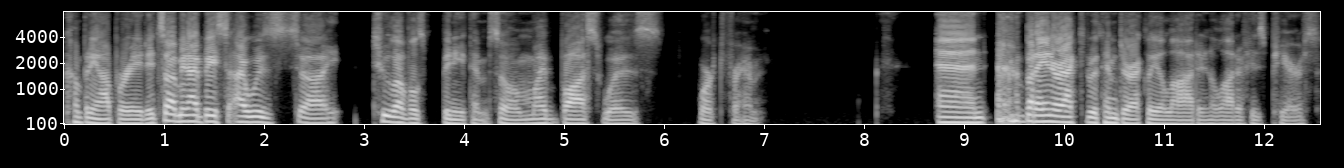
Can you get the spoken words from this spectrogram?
company operated. So I mean, I base I was uh, two levels beneath him, so my boss was worked for him, and but I interacted with him directly a lot and a lot of his peers.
